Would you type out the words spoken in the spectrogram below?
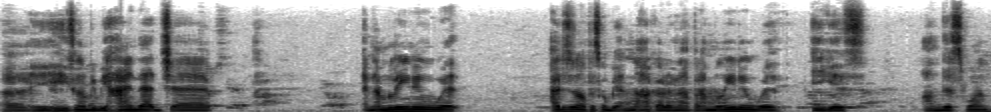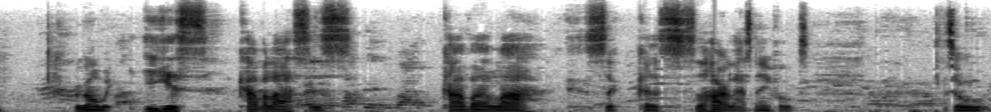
Uh, he, he's going to be behind that jab, and I'm leaning with. I just don't know if it's going to be a knockout or not, but I'm leaning with Egis on this one. We're going with Egis Kavalasis. Kavala. It's a hard last name, folks. So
